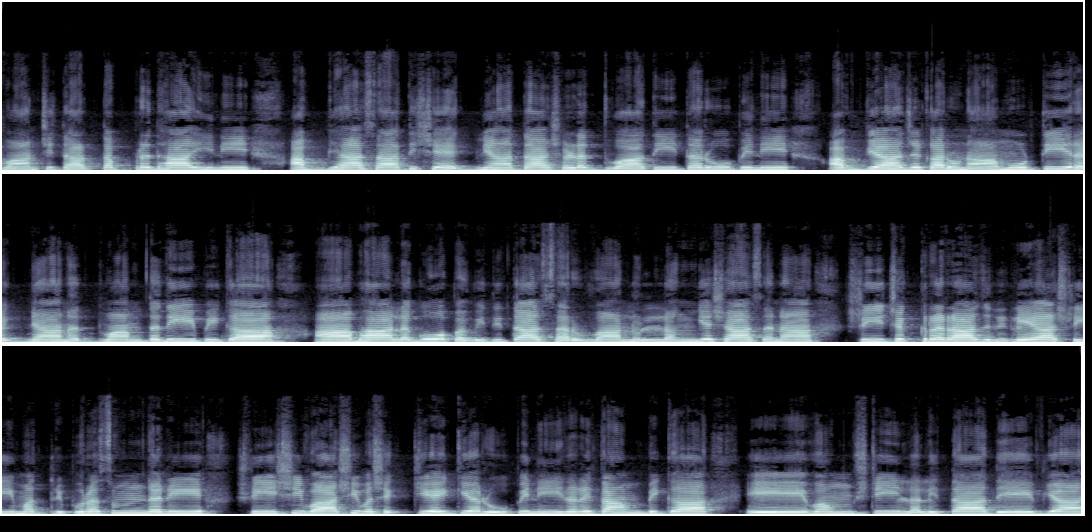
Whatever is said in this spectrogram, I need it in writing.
వాంఛితార్థప్రదాయిని అభ్యాసాతిశయజ్ఞాత షడద్వాతీతరూపిణి అవ్యాజ కరుణామూర్తిరజ్ఞానద్వాంతదీపిక ఆభాలగోపవిదిత సర్వానుల్లంఘ్య శాసన శ్రీచక్రరాజనిలయ శ్రీమత్త్రిపురసుందరి శ్రీశివా శివశక్త్యైక్య రూపిణీ లలితాంబిక ఏవం శ్రీలలితాదేవ్యా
